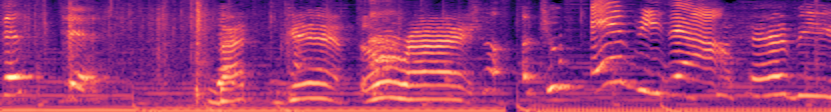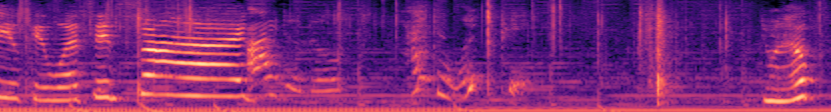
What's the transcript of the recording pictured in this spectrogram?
This, this. That's gift. All right. Too, too heavy now. Heavy. Okay, what's inside? I don't know. How to whip it? You want help? Help.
